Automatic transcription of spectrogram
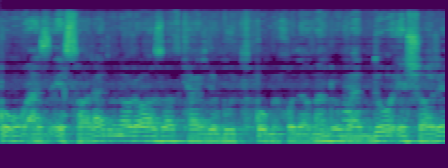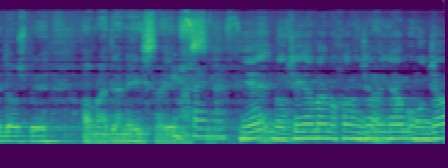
قوم از اسارت اونا رو آزاد کرده بود قوم خداوند رو و بله. دو اشاره داشت به آمدن عیسی مسیح یه نکته هم من می‌خوام اینجا بله. بگم اونجا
